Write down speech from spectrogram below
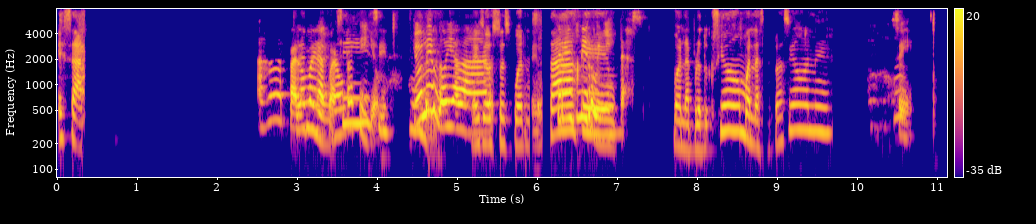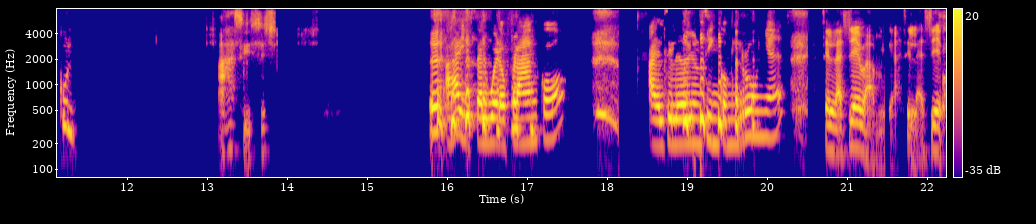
exacto. Ajá, palomera para un ratillo. sí. Yo le doy a dar Eso, es buen tres mirruñitas. buena producción, buenas situaciones. Sí. Cool. Ah, sí, sí, sí. Ay, está el güero Franco. A él sí le doy un 5 mirruñas. Se las lleva, amiga, se las lleva.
